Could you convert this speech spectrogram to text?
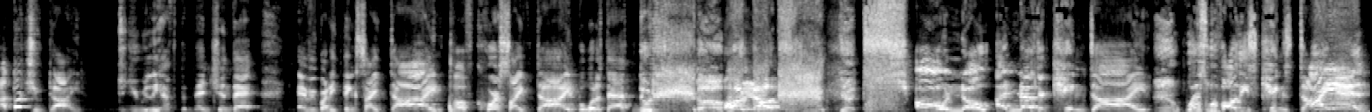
I thought you died. Do you really have to mention that? Everybody thinks I died. Of course I've died, but what does that have to do? Oh no! Oh no, another king died. What is with all these kings dying?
